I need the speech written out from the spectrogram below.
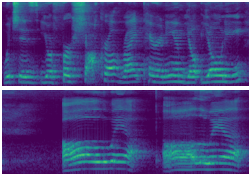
which is your first chakra, right? Perineum, yoni, all the way up, all the way up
